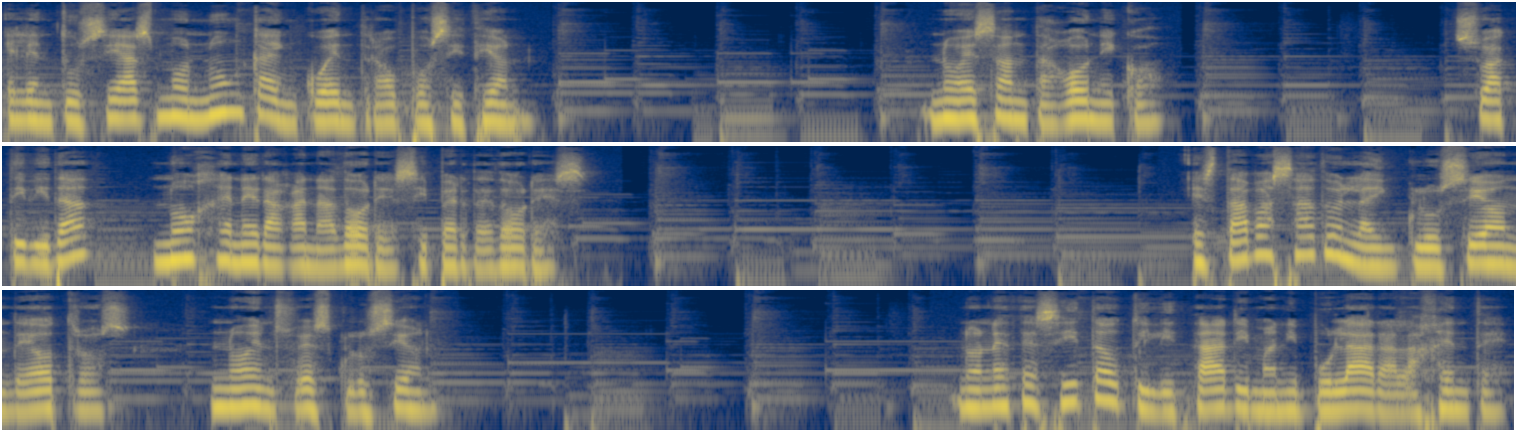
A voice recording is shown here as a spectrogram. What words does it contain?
el entusiasmo nunca encuentra oposición. No es antagónico. Su actividad no genera ganadores y perdedores. Está basado en la inclusión de otros, no en su exclusión. No necesita utilizar y manipular a la gente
